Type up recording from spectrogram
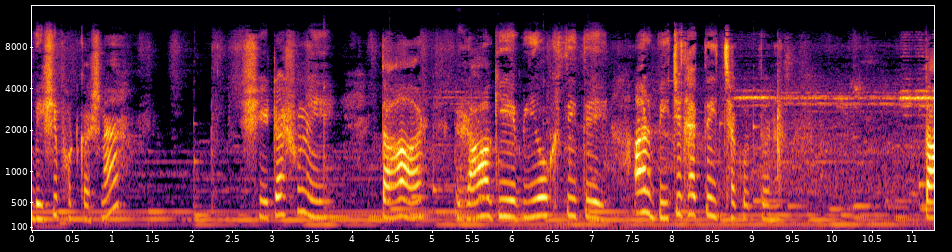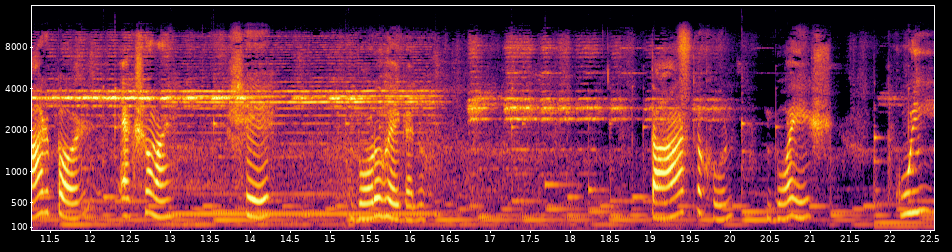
বেশি ফটকাস না? সেটা শুনে তার রাগে, বিরক্তিতে আর বেঁচে থাকতে ইচ্ছা করতো না। তারপর এক সময় সে বড় হয়ে গেল। তার তখন বয়স কুড়ি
